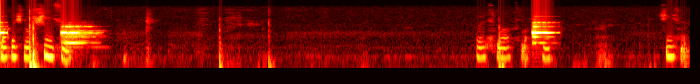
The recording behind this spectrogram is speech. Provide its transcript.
mache ich noch Schießen. Bei Suarez mache ich noch schießen.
